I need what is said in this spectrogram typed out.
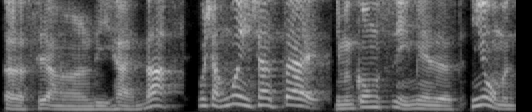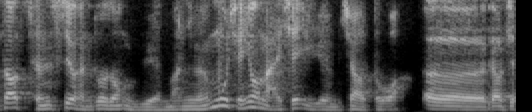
呃非常的厉害。那我想问一下，在你们公司里面的，因为我们知道城市有很多种语言嘛，你们目前用哪一些语言比较多啊？呃，了解。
